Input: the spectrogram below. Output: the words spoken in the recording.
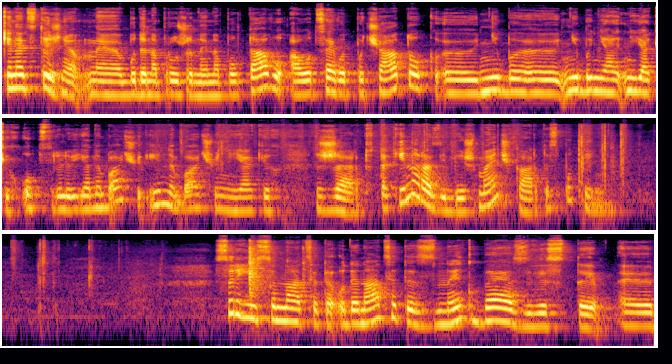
Кінець тижня е, буде напружений на Полтаву, а оцей от початок, е, ніби, ніби ніяких обстрілів я не бачу і не бачу ніяких жертв. Такі наразі більш-менш карти спокійні. Сергій 17.11 зник безвісти е,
